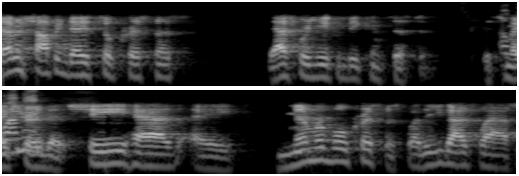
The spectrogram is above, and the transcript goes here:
Seven shopping days till Christmas. That's where you can be consistent. Just oh, make woman, sure that she has a memorable Christmas, whether you guys last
